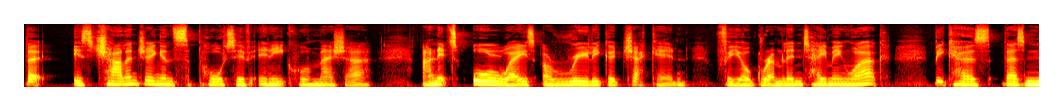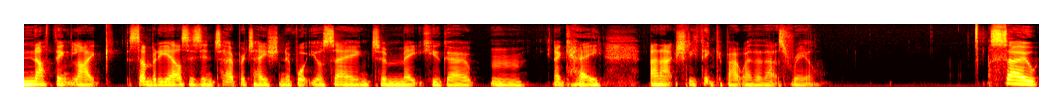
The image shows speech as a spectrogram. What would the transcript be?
that is challenging and supportive in equal measure and it's always a really good check in for your gremlin taming work because there's nothing like somebody else's interpretation of what you're saying to make you go, mm, okay, and actually think about whether that's real. So,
